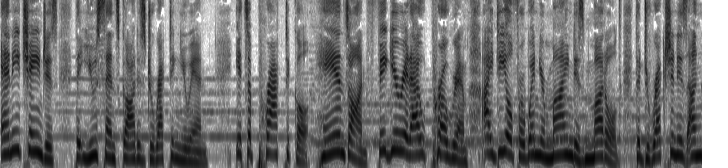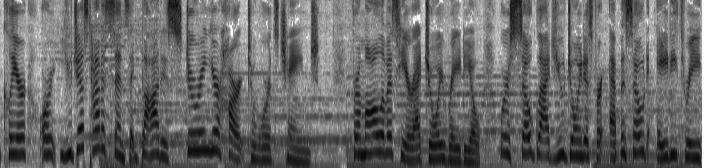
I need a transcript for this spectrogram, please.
any changes that you sense God is directing you in. It's a practical, hands-on, figure it out program, ideal for when your mind is muddled, the direction is unclear, or you just have a sense that God is stirring your heart towards change. From all of us here at Joy Radio, we're so glad you joined us for episode 83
